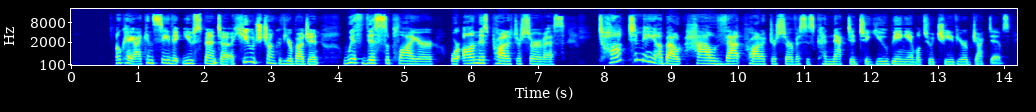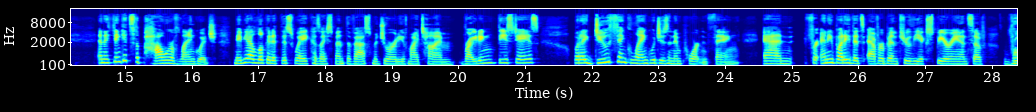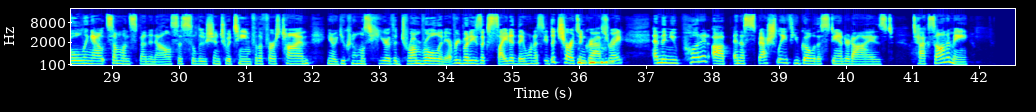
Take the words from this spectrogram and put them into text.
okay, I can see that you spent a, a huge chunk of your budget with this supplier or on this product or service. Talk to me about how that product or service is connected to you being able to achieve your objectives. And I think it's the power of language. Maybe I look at it this way because I spent the vast majority of my time writing these days, but I do think language is an important thing. And for anybody that's ever been through the experience of rolling out someone's spend analysis solution to a team for the first time, you know, you can almost hear the drum roll and everybody's excited. They want to see the charts and graphs, right? And then you put it up, and especially if you go with a standardized taxonomy,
